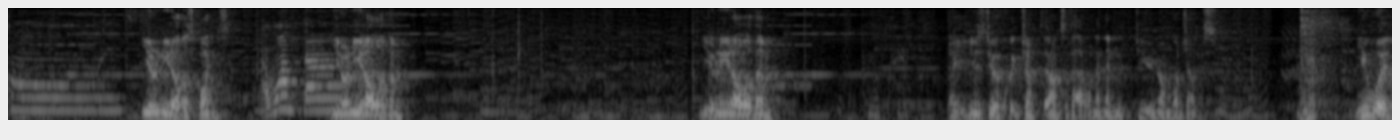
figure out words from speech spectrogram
Coins. You don't need all those coins. I want them. You don't need all of them. You don't need all of them. Okay. Alright, you can just do a quick jump there onto that one and then do your normal jumps. you would.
